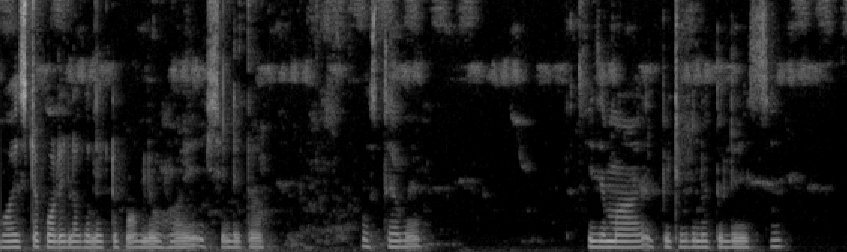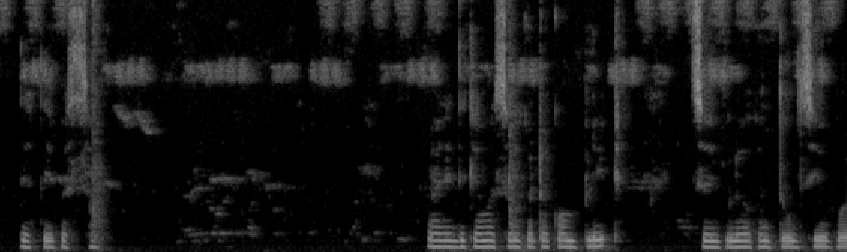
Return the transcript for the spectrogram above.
ভয়েসটা পরে লাগালে একটু প্রবলেম হয়, সেটা তো বুঝতে হবে। এই যে মা পিঠেগুলো তুলে নিচ্ছে। দেখতেই পাচ্ছ আর এদিকে আমার সই কাটা কমপ্লিট সেইগুলো এখন তুলছি উপর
